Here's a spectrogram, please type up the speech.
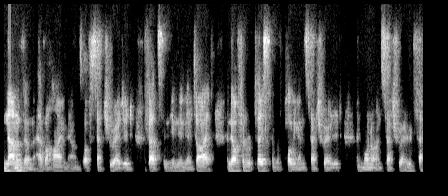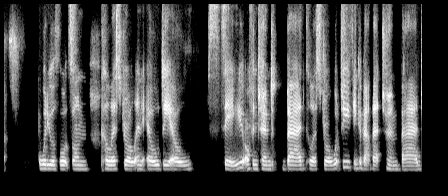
none of them have a high amount of saturated fats in, in, in their diet, and they often replace them with polyunsaturated and monounsaturated fats. What are your thoughts on cholesterol and LDL C, often termed bad cholesterol. What do you think about that term bad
